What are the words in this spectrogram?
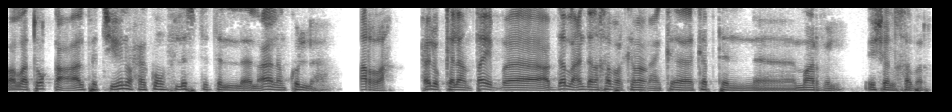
والله أتوقع آل باتشينو حيكون في لسته العالم كلها. مرة. حلو الكلام. طيب آه عبد الله عندنا خبر كمان عن كابتن آه مارفل. إيش الخبر؟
